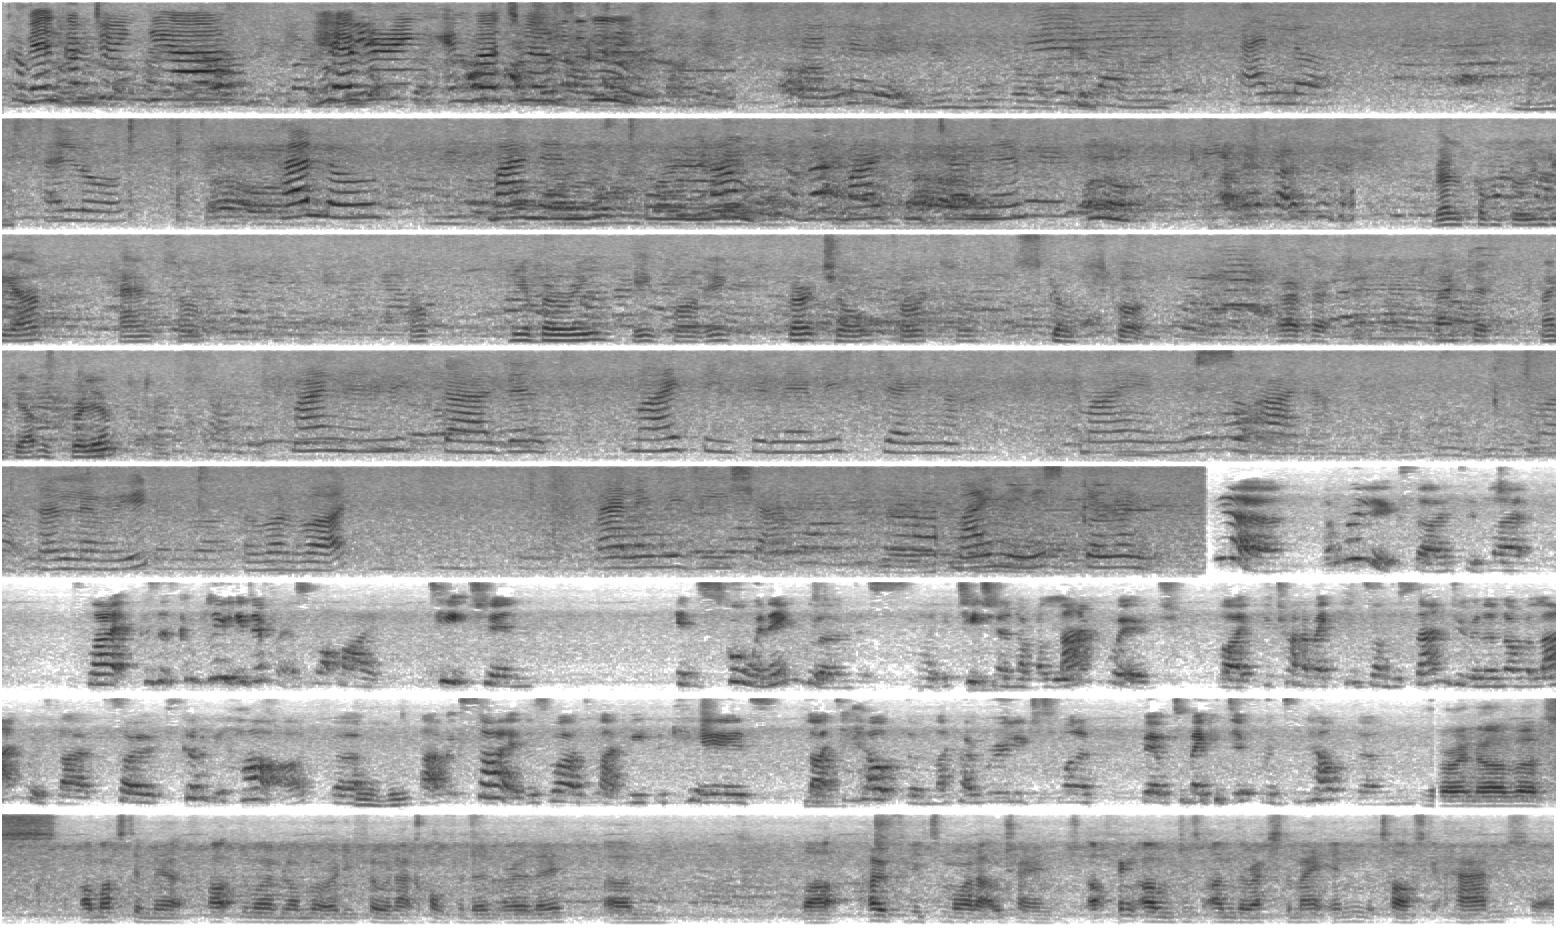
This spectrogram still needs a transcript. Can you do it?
Welcome, Welcome to India. Havering in virtual school. Hello. Hello. Hello. My name is Poonam. My teacher name is Welcome to India and so hope Havering he virtual virtual school. school. Perfect. Thank you. Thank you. That was brilliant. My name is Kajal. My teacher name is Jaina. My name is Suhana. My name is Varvat. My name is Isha. My name is Karan. Yeah, I'm really excited. Like, it's like because it's completely different. It's not like teaching in school in England. It's like you're teaching another language. Like you're trying to make kids understand you in another language. Like, so it's going to be hard, but Mhm. like, I'm excited as well to like meet the kids, like to help them. Like, I really just want to be able to make a difference and help them. Very nervous. I must admit, at the moment, I'm not really feeling that confident, really. Um, but hopefully tomorrow that will change. I think I'm just underestimating the task at hand, so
